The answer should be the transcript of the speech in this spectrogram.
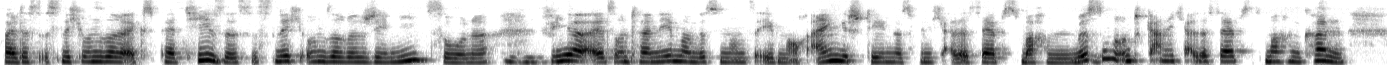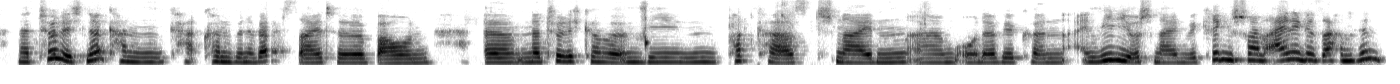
weil das ist nicht unsere Expertise, es ist nicht unsere Geniezone. Mhm. Wir als Unternehmer müssen uns eben auch eingestehen, dass wir nicht alles selbst machen müssen und gar nicht alles selbst machen können. Natürlich ne, kann, kann können wir eine Webseite bauen, ähm, natürlich können wir irgendwie einen Podcast schneiden ähm, oder wir können ein Video schneiden. Wir kriegen schon einige Sachen hin,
